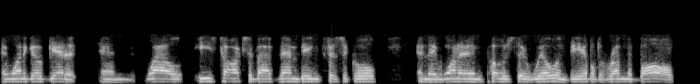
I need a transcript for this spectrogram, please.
they want to go get it. And while he talks about them being physical and they want to impose their will and be able to run the ball,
